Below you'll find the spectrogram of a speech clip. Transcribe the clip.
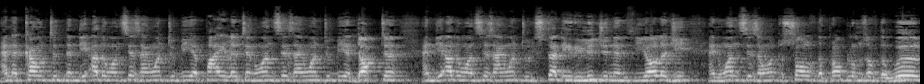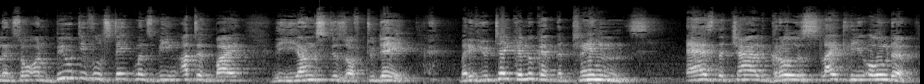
an accountant, and the other one says, I want to be a pilot, and one says, I want to be a doctor, and the other one says, I want to study religion and theology, and one says, I want to solve the problems of the world, and so on. Beautiful statements being uttered by the youngsters of today. But if you take a look at the trends, as the child grows slightly older,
